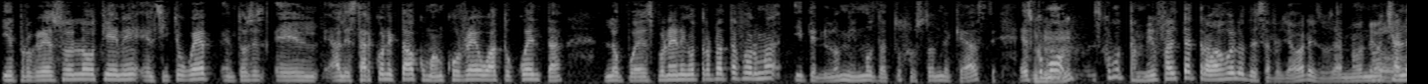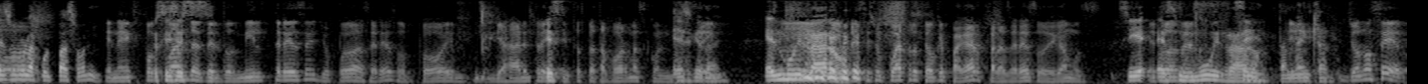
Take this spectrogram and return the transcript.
y el progreso lo tiene el sitio web, entonces el, al estar conectado como a un correo o a tu cuenta, lo puedes poner en otra plataforma y tener los mismos datos justo donde quedaste. Es como, es como también falta de trabajo de los desarrolladores, o sea, no, no echarle solo la culpa a Sony. En Xbox One desde el 2013 yo puedo hacer eso. Puedo eh, viajar entre Es- distintas plataformas con Es que también. Es muy raro. En PlayStation 4 tengo que pagar para hacer eso, digamos. Sí, Entonces, es muy raro. Sí, también, Eh, claro. Yo no sé,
